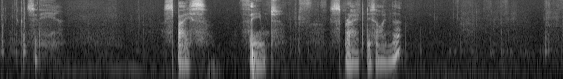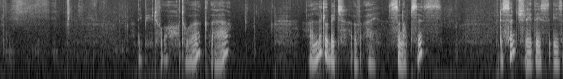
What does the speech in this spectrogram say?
You can see the space themed sprayed design there. The beautiful artwork there. A little bit of a synopsis, but essentially this is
